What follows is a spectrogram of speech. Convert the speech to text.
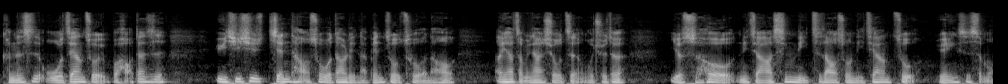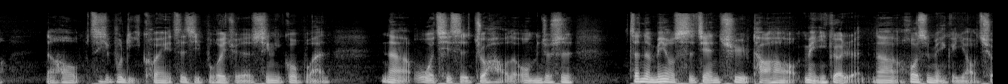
可能是我这样做也不好。但是与其去检讨说我到底哪边做错，然后呃要怎么样修正，我觉得。有时候，你只要心里知道说你这样做原因是什么，然后自己不理亏，自己不会觉得心里过不安，那我其实就好了。我们就是真的没有时间去讨好每一个人，那或是每个要求，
